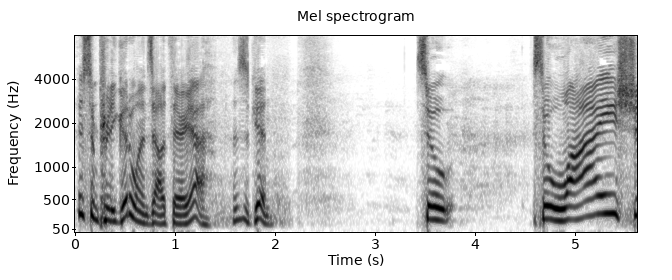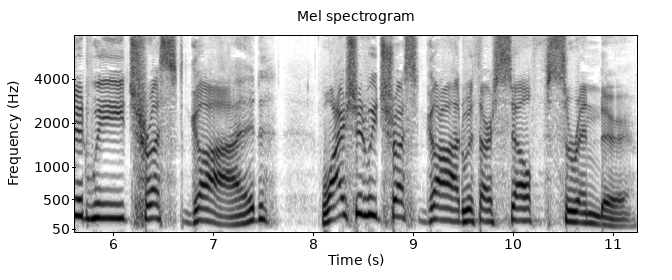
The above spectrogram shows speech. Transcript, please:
There's some pretty good ones out there. Yeah, this is good. So, so why should we trust God? Why should we trust God with our self surrender?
